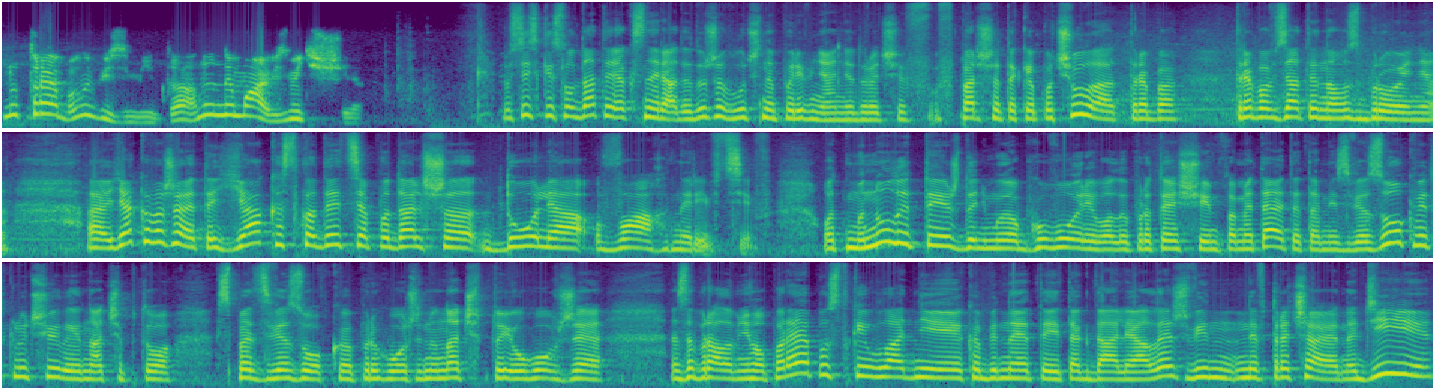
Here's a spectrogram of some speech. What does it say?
ну треба, ну візьміть. Да. Ну немає, візьміть ще. Російські солдати як снаряди, дуже влучне порівняння. До речі, вперше таке почула. Треба, треба взяти на озброєння. Е, Як ви вважаєте, як складеться подальша доля вагнерівців? От минулий тиждень ми обговорювали про те, що їм пам'ятаєте, там і зв'язок відключили, і начебто спецзв'язок Пригожину, начебто його вже забрали в нього перепустки владні кабінети і так далі. Але ж він не втрачає надії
